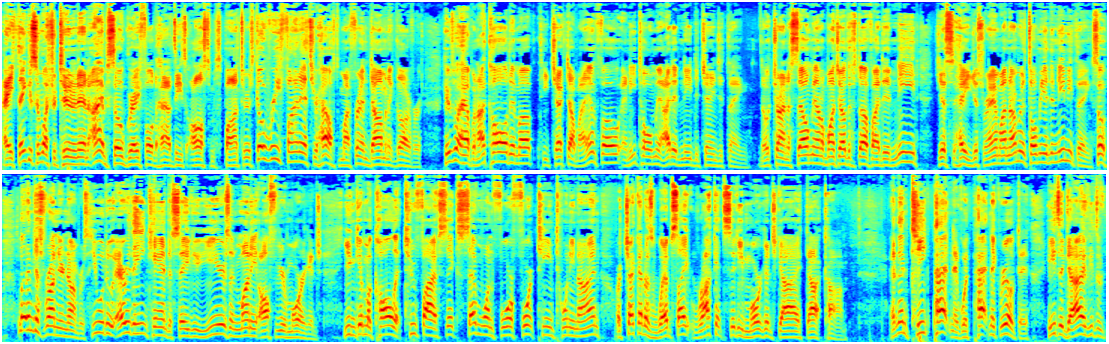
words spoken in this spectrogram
Hey, thank you so much for tuning in. I am so grateful to have these awesome sponsors. Go refinance your house with my friend Dominic Garver. Here's what happened. I called him up. He checked out my info and he told me I didn't need to change a thing. No trying to sell me on a bunch of other stuff I didn't need. Just, hey, just ran my number and told me you didn't need anything. So let him just run your numbers. He will do everything he can to save you years and money off of your mortgage. You can give him a call at 256 714 1429 or check out his website, rocketcitymortgageguy.com. And then Teak Patnick with Patnick Realty. He's a guy, he's a,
